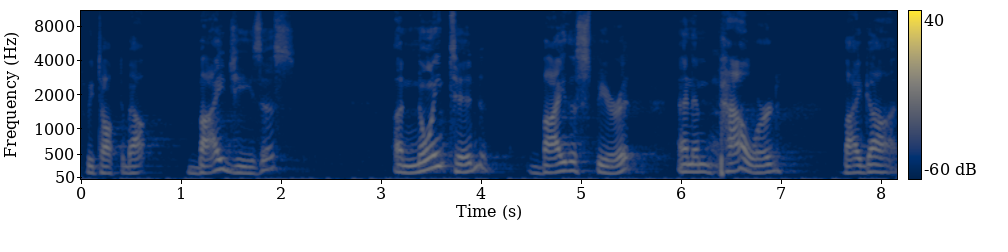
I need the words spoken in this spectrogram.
as we talked about, by Jesus, anointed by the Spirit, and empowered by God.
